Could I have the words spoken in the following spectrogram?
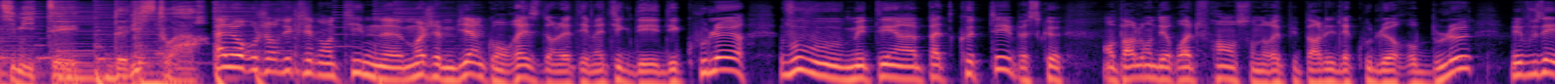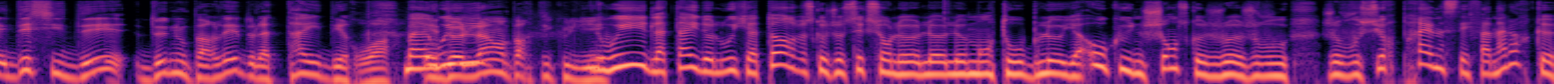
l'intimité de l'histoire. Alors aujourd'hui, Clémentine, euh, moi j'aime bien qu'on reste dans la thématique des, des couleurs. Vous, vous mettez un pas de côté parce que en parlant des rois de France, on aurait pu parler de la couleur bleue, mais vous avez décidé de nous parler de la taille des rois Bah et oui. de l'un en particulier. Oui, de la taille de Louis XIV, parce que je sais que sur le, le- le manteau bleu, il n'y a aucune chance que je, je vous, je vous surprenne, Stéphane. Alors que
